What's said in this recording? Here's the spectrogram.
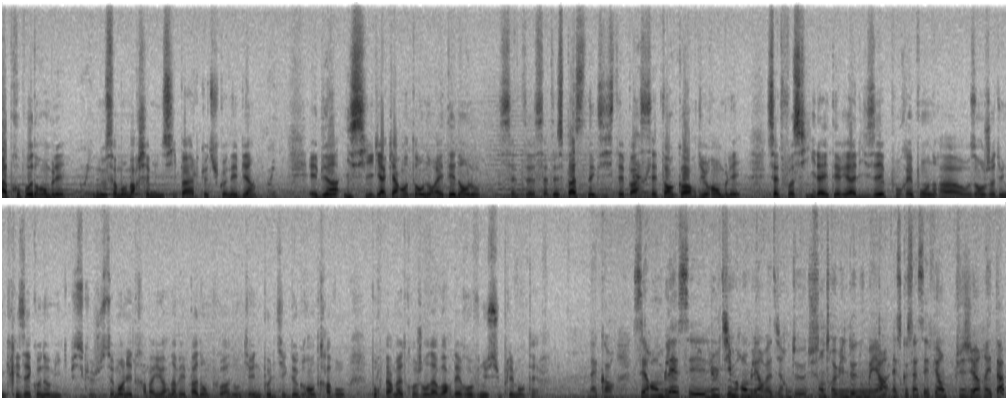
À propos de Remblai, Oui. nous sommes au marché municipal que tu connais bien. Oui. Eh bien, ici, il y a 40 ans, on aurait été dans l'eau. Cet, cet espace n'existait pas. Ah oui. C'est encore du Remblai. Cette fois-ci, il a été réalisé pour répondre à- aux enjeux d'une crise économique, puisque justement, les travailleurs n'avaient pas d'emploi. Donc, il y a une politique de grands travaux pour permettre aux gens d'avoir des revenus supplémentaires. D'accord. C'est Remblai, c'est l'ultime Remblai, on va dire, de- du centre-ville de Nouméa. Est-ce que ça s'est fait en plusieurs étapes?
